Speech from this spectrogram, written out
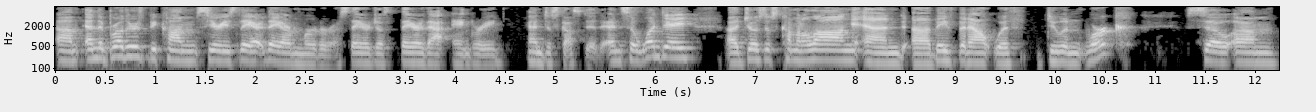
Um, and the brothers become serious. They are they are murderous. They are just they are that angry and disgusted. And so one day, uh, Joseph's coming along and uh, they've been out with doing work. So um,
